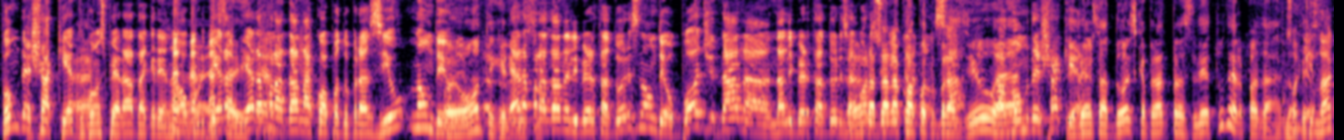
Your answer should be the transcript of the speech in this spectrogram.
vamos deixar quieto, vamos esperar da Grenal, porque É, era, era pra dar na Copa do Brasil, não deu. Foi ontem que ele Era pra dar na Libertadores, não deu. Pode dar na, na Libertadores Era agora pra dar na Copa do Brasil, mas é. vamos deixar quieto. Libertadores, Campeonato Brasileiro, tudo era pra dar. Não Só que deu. na,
